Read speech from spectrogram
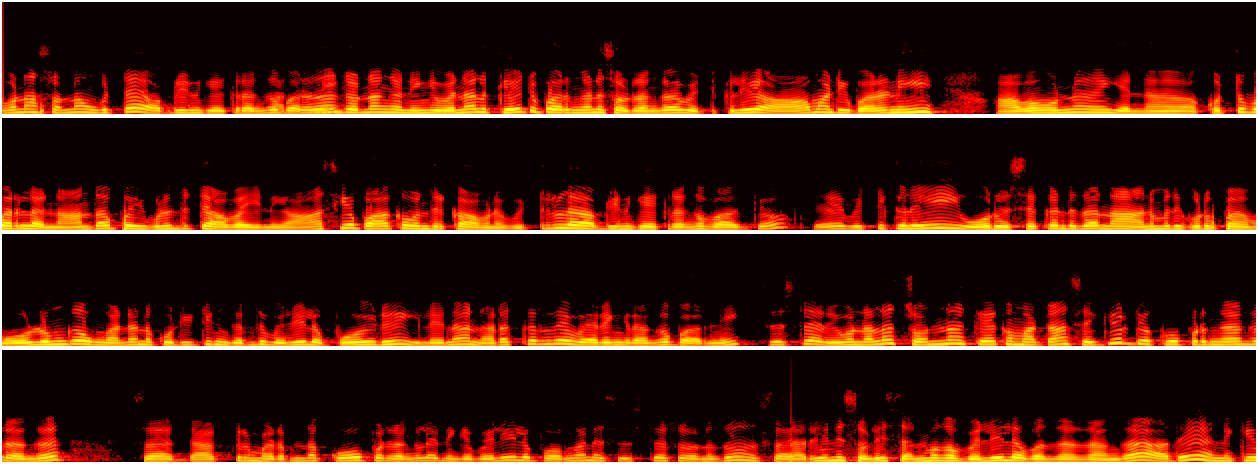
இவனா சொன்னா உங்ககிட்ட அப்படின்னு கேக்குறாங்க பரணி. சொன்னாங்க. நீங்க வேணாலும் கேட்டு பாருங்கன்னு சொல்றாங்க வெட்டிக்கிளி. ஆமாடி பரணி. அவன் ஒண்ணு என்ன கொத்து வரல. நான் தான் போய் விழுந்துட்டு அவன் என்னை ஆசையா பார்க்க வந்திருக்கான். அவனை விட்டுல அப்படின்னு கேக்குறாங்க பாக்கியம். ஏ வெட்டிக்கிளி ஒரு செகண்ட் தான் நான் அனுமதி கொடுப்பேன். ஒழுங்கா உங்க அண்ணனை கூட்டிட்டு இங்க இருந்து வெளியில போயிடு. இல்லைன்னா நடக்கிறதே வேறங்கிறாங்க பரணி சிஸ்டர் இவனெல்லாம் சொன்னா கேட்க மாட்டான். செக்யூரிட்டியை கூப்பிடுங்கிறாங்க சார் டாக்டர் மேடம் தான் கோவப்படுறாங்களே நீங்க வெளியில போங்கன்னு சிஸ்டர் சொன்னதும் சரின்னு சொல்லி சண்முகம் வெளியில வந்துடுறாங்க. அதே அன்னைக்கு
